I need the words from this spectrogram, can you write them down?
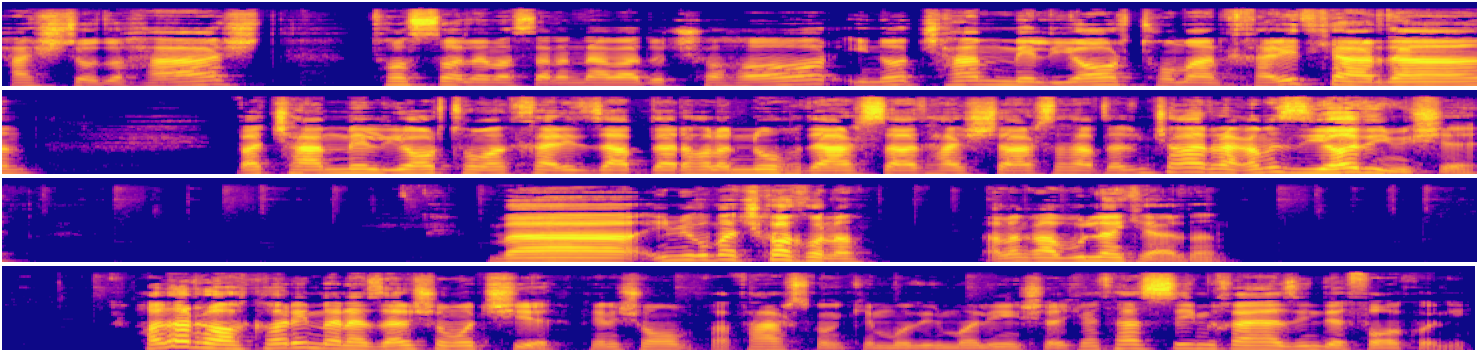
88 تا سال مثلا 94 اینا چند میلیارد تومن خرید کردن و چند میلیارد تومن خرید ضبط داره حالا 9 درصد 8 درصد 7 درصد چقدر رقم زیادی میشه؟ و این میگه من چیکار کنم؟ الان قبول نکردن. حالا راهکار این به نظر شما چیه؟ یعنی شما فرض کن که مدیر مالی این شرکت هستی می‌خوای از این دفاع کنی.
